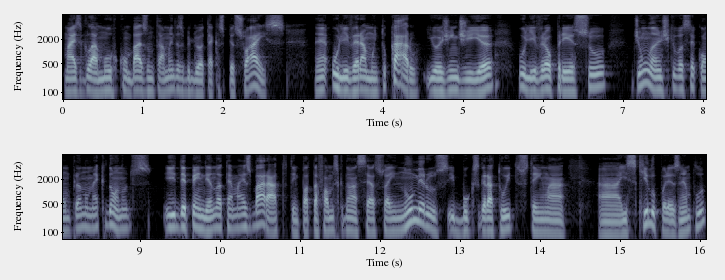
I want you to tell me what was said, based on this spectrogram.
mais glamour com base no tamanho das bibliotecas pessoais, né, o livro era muito caro. E hoje em dia, o livro é o preço de um lanche que você compra no McDonald's. E dependendo até mais barato. Tem plataformas que dão acesso a inúmeros e-books gratuitos. Tem lá a Esquilo, por exemplo,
